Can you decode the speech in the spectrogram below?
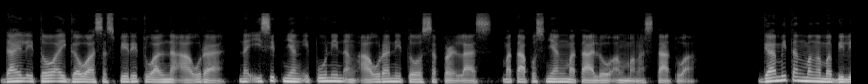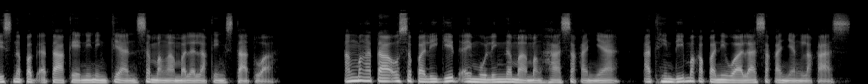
Dahil ito ay gawa sa spiritual na aura, naisip niyang ipunin ang aura nito sa perlas matapos niyang matalo ang mga statwa. Gamit ang mga mabilis na pag-atake ni Ningtian sa mga malalaking statwa. Ang mga tao sa paligid ay muling namamangha sa kanya at hindi makapaniwala sa kanyang lakas.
